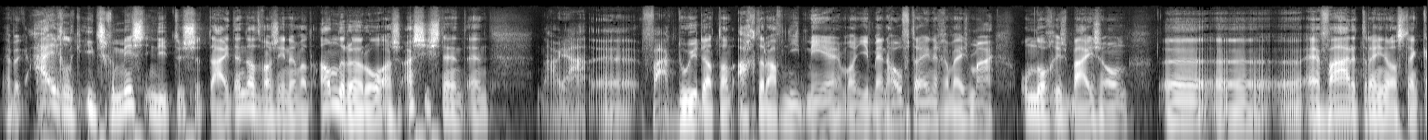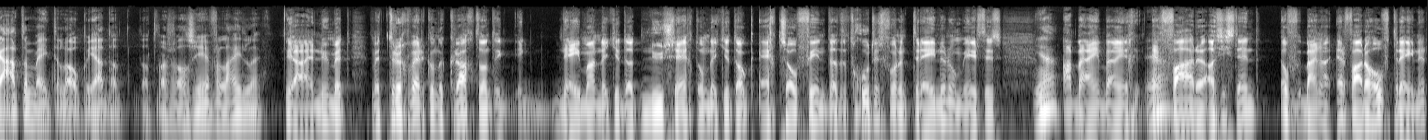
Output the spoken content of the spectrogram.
heb ik eigenlijk iets gemist in die tussentijd. En dat was in een wat andere rol als assistent. En nou ja, eh, vaak doe je dat dan achteraf niet meer, want je bent hoofdtrainer geweest. Maar om nog eens bij zo'n eh, ervaren trainer als Ten Katen mee te lopen, ja, dat, dat was wel zeer verleidelijk. Ja, en nu met, met terugwerkende kracht. Want ik, ik neem aan dat je dat nu zegt, omdat je het ook echt zo vindt. Dat het goed is voor een trainer om eerst eens Ja. ah, bij, bij een ervaren assistent of bij een ervaren hoofdtrainer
